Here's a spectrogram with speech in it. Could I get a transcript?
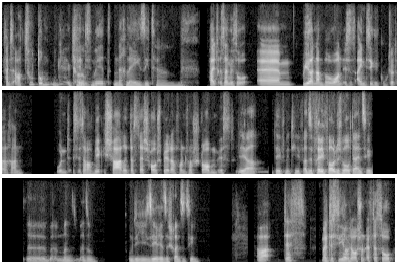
fand es einfach zu dumm. Komm mit nach Lazy Town. Halt, sagen wir so, ähm, We Are Number One ist das einzige Gute daran. Und es ist aber wirklich schade, dass der Schauspieler davon verstorben ist. Ja, definitiv. Also Freddy Faulisch war auch der einzige, äh, man, also um die Serie sich reinzuziehen. Aber das, mein, das habe ich auch schon öfters so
